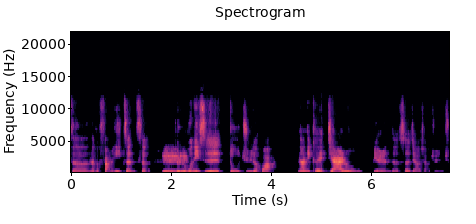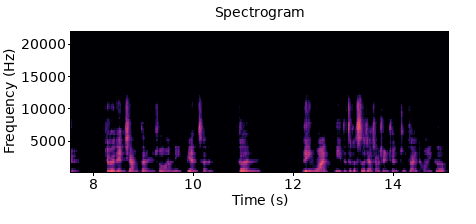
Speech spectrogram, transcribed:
的那个防疫政策。嗯，就如果你是独居的话，那你可以加入别人的社交小圈圈，就有点像等于说你变成跟另外你的这个社交小圈圈住在同一个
